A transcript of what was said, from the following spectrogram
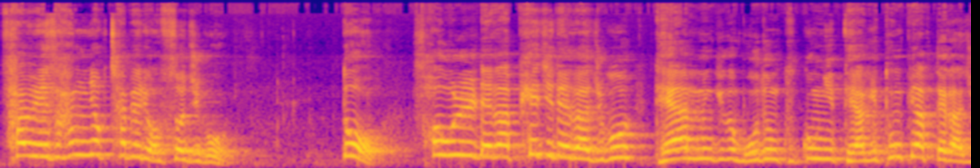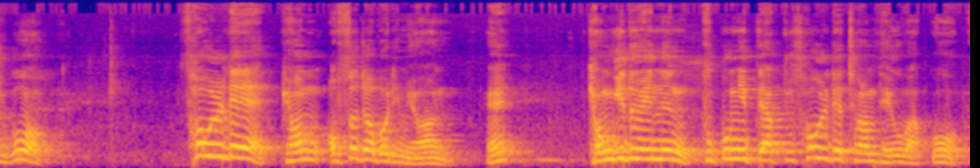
사회에서 학력 차별이 없어지고 또 서울대가 폐지돼 가지고 대한민국의 모든 국공립 대학이 통폐합돼 가지고 서울대 병 없어져 버리면 예? 경기도에 있는 국공립 대학도 서울대처럼 대우받고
